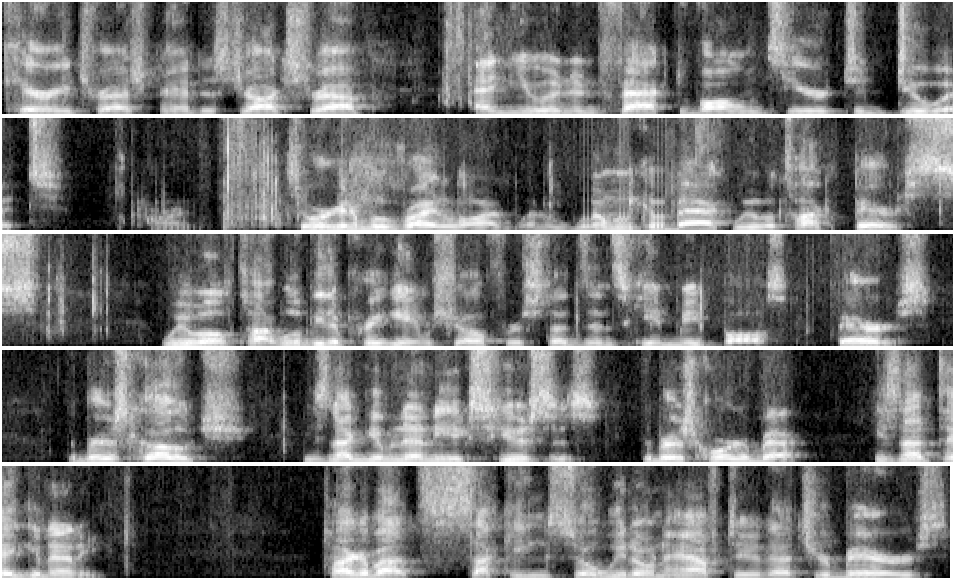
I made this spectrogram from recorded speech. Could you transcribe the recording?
carry Trash Panda's jock strap, and you would in fact volunteer to do it. All right. So we're going to move right along. When, when we come back, we will talk Bears. We will talk. We'll be the pregame show for Studzinski and Meatballs. Bears. The Bears coach. He's not giving any excuses. The Bears quarterback. He's not taking any. Talk about sucking so we don't have to. That's your Bears.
